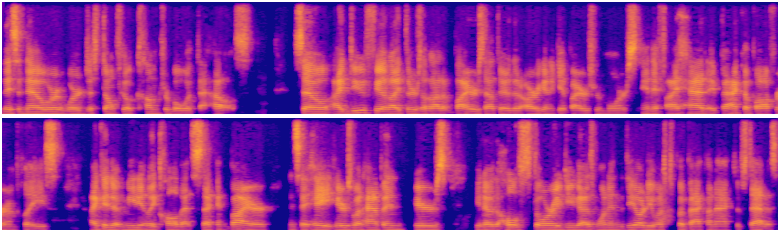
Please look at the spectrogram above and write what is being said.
they said no, we're we're just don't feel comfortable with the house. So I do feel like there's a lot of buyers out there that are going to get buyer's remorse. And if I had a backup offer in place, I could immediately call that second buyer and say, hey, here's what happened. Here's you know the whole story. Do you guys want in the deal, or do you want us to put back on active status?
